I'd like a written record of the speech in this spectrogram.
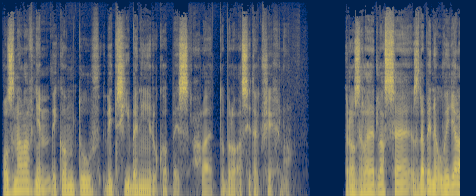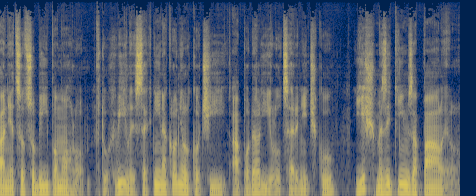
Poznala v něm Vikomtův vytříbený rukopis, ale to bylo asi tak všechno. Rozhlédla se, zda by neuviděla něco, co by jí pomohlo. V tu chvíli se k ní naklonil kočí a podal jí lucerničku, již mezi tím zapálil.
